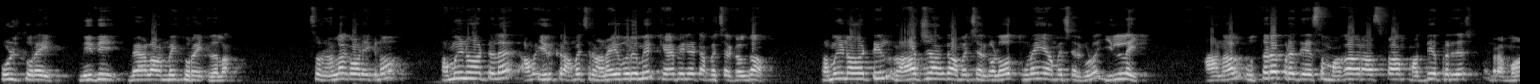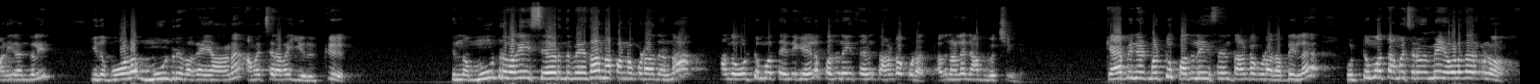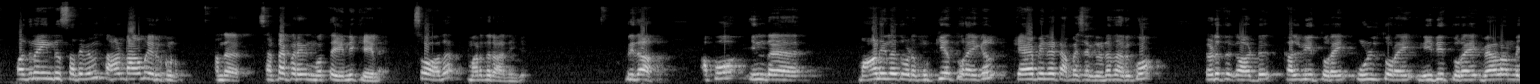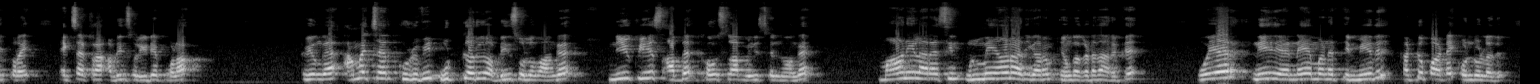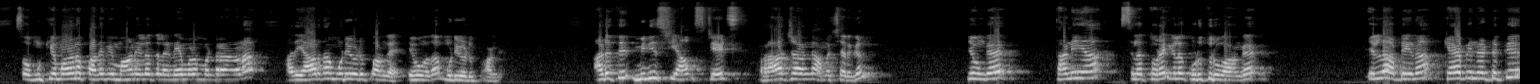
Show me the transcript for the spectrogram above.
உள்துறை நிதி வேளாண்மை துறை இதெல்லாம். ஸோ நல்லா கவனிக்கணும். தமிழ்நாட்டில் அம இருக்கிற அமைச்சர் அனைவருமே கேபினெட் அமைச்சர்கள் தான். தமிழ்நாட்டில் ராஜாங்க அமைச்சர்களோ துணை அமைச்சர்களோ இல்லை. ஆனால் உத்தரப்பிரதேசம் மகாராஷ்டிரா மத்திய பிரதேஷ் போன்ற மாநிலங்களில் இது போல மூன்று வகையான அமைச்சரவை இருக்கு. இந்த மூன்று வகை சேர்ந்துமே தான் என்ன பண்ணக்கூடாதுன்னா அந்த ஒட்டுமொத்த எண்ணிக்கையில் பதினைந்து சதவீதம் தாண்டக்கூடாது. அதனால ஞாபகம் வச்சுங்க. கேபினெட் மட்டும் பதினைந்து சதவீதம் தாண்டக்கூடாது. அப்படி இல்லை ஒட்டுமொத்த அமைச்சரவையுமே எவ்வளவுதான் இருக்கணும்? பதினைந்து சதவீதம் தாண்டாமல் இருக்கணும். அந்த சட்டப்பேரவையின் மொத்த எண்ணிக்கையில். ஸோ அதை மறந்துடாதீங்க. புரியுதா? அப்போது இந்த மாநிலத்தோட முக்கிய துறைகள் கேபினெட் அமைச்சர்களிடம் தான் இருக்கும். எடுத்துக்காட்டு கல்வித்துறை உள்துறை நிதித்துறை வேளாண்மைத்துறை எக்ஸெட்ரா அப்படின்னு சொல்லிகிட்டே போகலாம் இவங்க அமைச்சர் குழுவின் உட்கரு அப்படின்னு சொல்லுவாங்க. Nucleus of the council of மினிஸ்டர்னுவாங்க மாநில அரசின் உண்மையான அதிகாரம் இவங்க கிட்ட தான் இருக்கு. உயர் நீ நியமனத்தின் மீது கட்டுப்பாட்டை கொண்டுள்ளது. ஸோ முக்கியமான பதவி மாநிலத்தில் நியமனம் பண்ணுறாங்கன்னா அதை யார் தான் முடிவெடுப்பாங்க? இவங்க தான் முடிவெடுப்பாங்க. அடுத்து மினிஸ்ட்ரி ஆஃப் ஸ்டேட்ஸ் ராஜாங்க அமைச்சர்கள். இவங்க தனியாக சில துறைகளை கொடுத்துருவாங்க. இல்லை அப்படின்னா கேபினெட்டுக்கு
